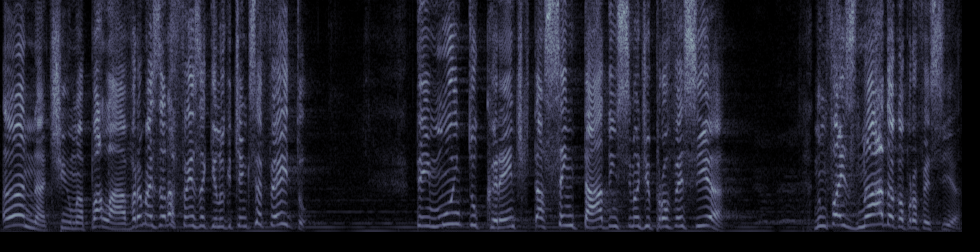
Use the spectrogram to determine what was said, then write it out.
Ana tinha uma palavra, mas ela fez aquilo que tinha que ser feito. Tem muito crente que está sentado em cima de profecia, não faz nada com a profecia.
